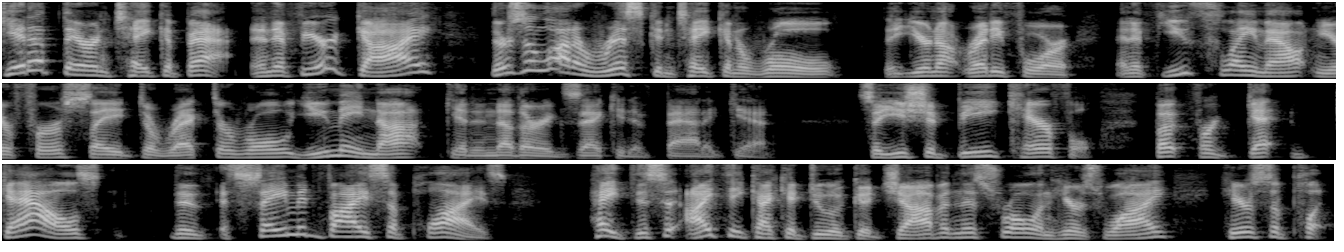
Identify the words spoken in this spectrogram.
get up there and take a bat. And if you're a guy, there's a lot of risk in taking a role that you're not ready for. And if you flame out in your first, say, director role, you may not get another executive bat again. So you should be careful. But for ga- gals, the same advice applies. Hey, this I think I could do a good job in this role, and here's why. Here's the pl-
